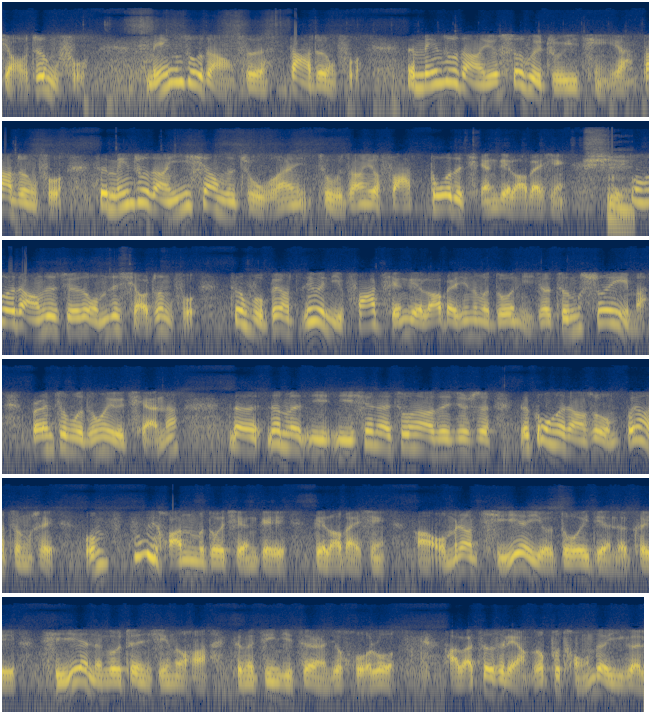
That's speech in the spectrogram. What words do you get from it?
小政府，民主党是大政府。那民主党有社会主义倾向，大政府。这民主党一向是主张主张要发多的钱给老百姓，是共和党是觉得我们是小政府，政府不要，因为你发钱给老百姓那么多，你就要征税嘛，不然政府怎么会有钱呢？那那么你你现在重要的就是，那共和党说我们不要征税，我们不必花那么多钱给给老百姓啊，我们让企业有多一点的可以，企业能够振兴的话，整个经济自然就活络。好了，这是两个不同的一个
